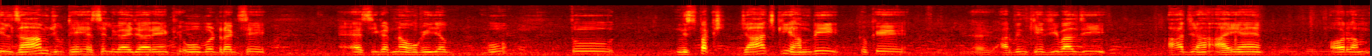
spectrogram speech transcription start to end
इल्ज़ाम झूठे ऐसे लगाए जा रहे हैं कि ओवर ड्रग से ऐसी घटना हो गई जब वो तो निष्पक्ष जाँच की हम भी, क्योंकि अरविंद केजरीवाल जी आज यहाँ आए हैं और हम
